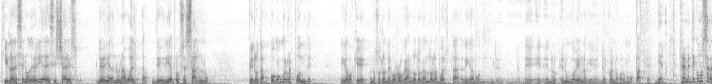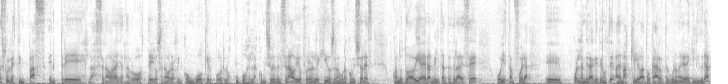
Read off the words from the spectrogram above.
que la DC no debería desechar eso, debería darle una vuelta, debería procesarlo pero tampoco corresponde digamos que nosotros andemos rogando, tocando la puerta, digamos, en, un gobierno que, del cual nos formamos parte. Bien, finalmente, ¿cómo se resuelve este impasse entre la senadora Yarna Proboste y los senadores Rincón Walker por los cupos en las comisiones del Senado? Ellos fueron elegidos en algunas comisiones cuando todavía eran militantes de la ADC, hoy están fuera. Eh, ¿Cuál es la mirada que tiene usted? Además que le va a tocar de alguna manera equilibrar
